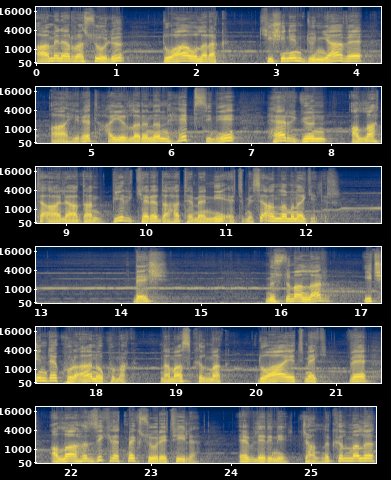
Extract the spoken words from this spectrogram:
Amener Resulü dua olarak kişinin dünya ve ahiret hayırlarının hepsini her gün Allah Teala'dan bir kere daha temenni etmesi anlamına gelir. 5. Müslümanlar içinde Kur'an okumak, namaz kılmak, dua etmek ve Allah'ı zikretmek suretiyle evlerini canlı kılmalı,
